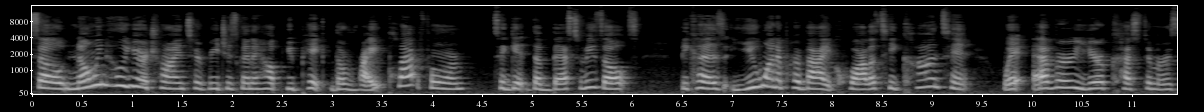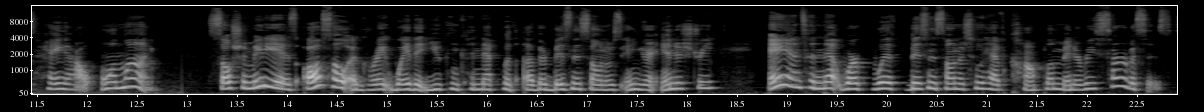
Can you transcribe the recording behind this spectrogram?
So, knowing who you're trying to reach is going to help you pick the right platform to get the best results because you want to provide quality content wherever your customers hang out online. Social media is also a great way that you can connect with other business owners in your industry and to network with business owners who have complementary services.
